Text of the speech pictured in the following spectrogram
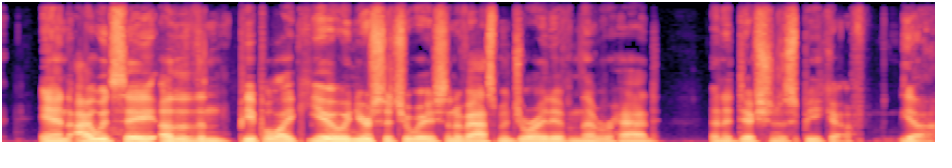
and I would say, other than people like you in your situation, a vast majority of them never had an addiction to speak of. Yeah.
